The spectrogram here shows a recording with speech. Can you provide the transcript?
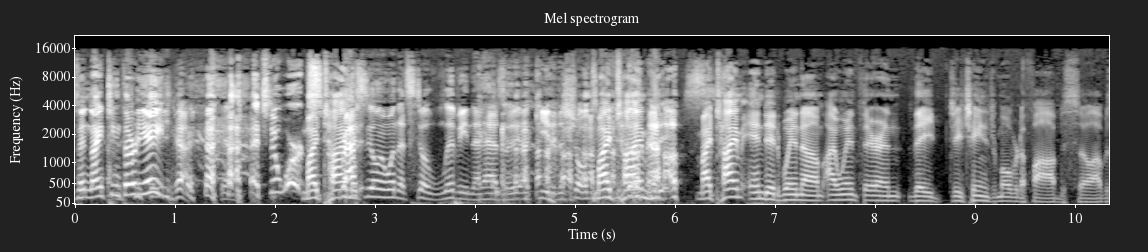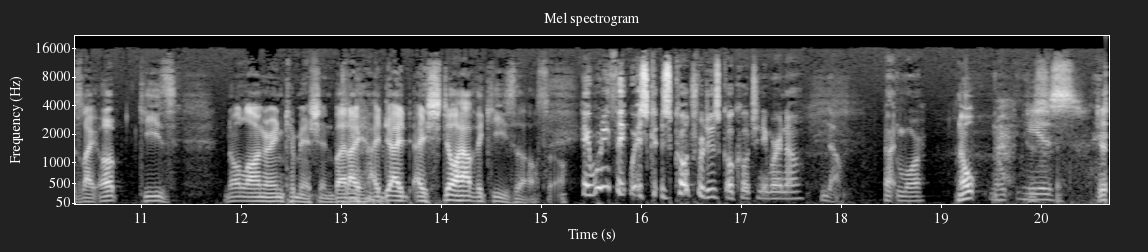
since 1938. yeah, yeah. it still works. my time Brad's the only one that's still living that has a, a key to the Schulte. my time had, my time ended when um, I went there and they, they changed them over to fobs. So I was like, oh, keys no longer in commission. But I, I, I, I still have the keys though. So Hey, what do you think? Is, is Coach Verduzco coach anywhere now? no, Not anymore. Nope, he is just hanging.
